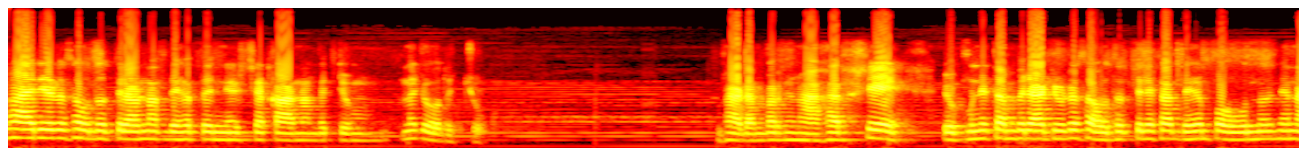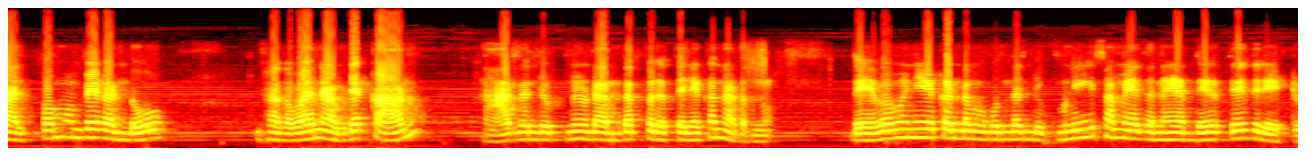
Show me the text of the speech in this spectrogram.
ഭാര്യയുടെ സൗധത്തിലാണ് അദ്ദേഹത്തെ അന്വേഷിച്ച കാണാൻ പറ്റും? എന്ന് ചോദിച്ചു. ഭടം പറഞ്ഞു മഹർഷിയെ രുക്മിണി തമ്പുരാട്ടിയുടെ സൗധത്തിലേക്ക് അദ്ദേഹം പോകുന്നത് ഞാൻ അല്പം മുമ്പേ കണ്ടു. ഭഗവാൻ അവിടെ കാണും. നാരദൻ രുക്മിണിയുടെ അന്തപ്പുരത്തിലേക്ക് നടന്നു. ദേവമുനിയെ കണ്ട മുകുന്ദൻ രുക്മിണി സമേതനായി അദ്ദേഹത്തെ എതിരേറ്റു.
